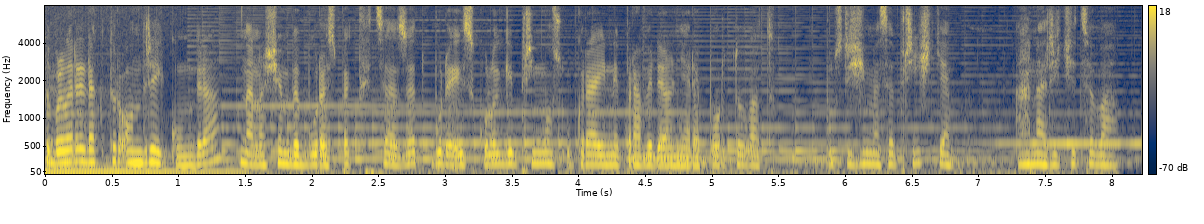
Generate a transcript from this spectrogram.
To byl redaktor Ondřej Kundra. Na našem webu Respekt.cz bude i s kolegy přímo z Ukrajiny pravidelně reportovat. Uslyšíme se příště. Hana Řičicová.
